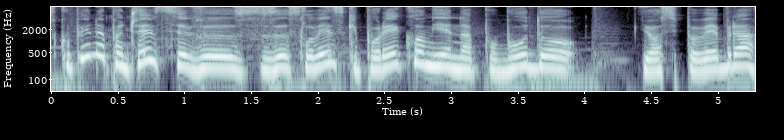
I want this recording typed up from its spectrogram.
skupina Pančevcev z slovenskim poreklom je na pobudo Josipa Webra,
